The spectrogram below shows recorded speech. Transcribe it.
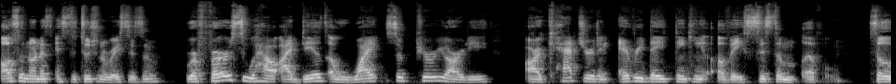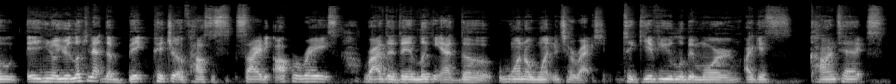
also known as institutional racism, refers to how ideas of white superiority are captured in everyday thinking of a system level. So, you know, you're looking at the big picture of how society operates rather than looking at the one-on-one interaction. To give you a little bit more, I guess, context.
